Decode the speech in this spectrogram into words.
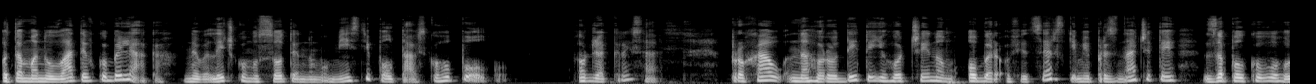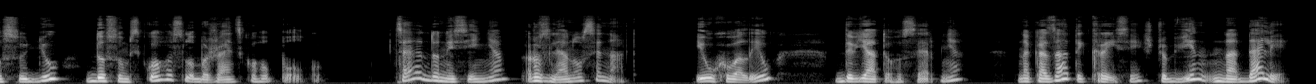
отаманувати в Кобеляках, невеличкому сотенному місті полтавського полку. Отже, Криса прохав нагородити його чином обер-офіцерським і призначити за полкового суддю до Сумського Слобожанського полку. Це донесіння розглянув Сенат і ухвалив 9 серпня наказати Крисі, щоб він надалі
